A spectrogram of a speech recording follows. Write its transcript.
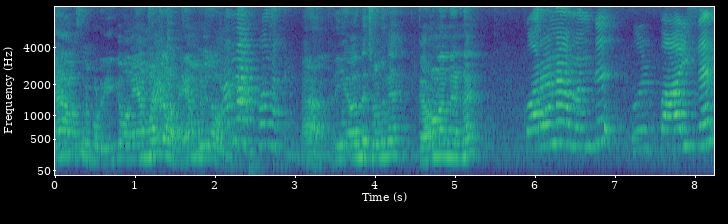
ஏன் அவசரப்படுறீங்க? இங்க வாங்க. என் மடியில வாங்க என் மடியில வாங்க. நீங்க வந்து சொல்லுங்க. கொரோனான்னு என்ன கொரோனா வந்து ஒரு பாய்சன்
